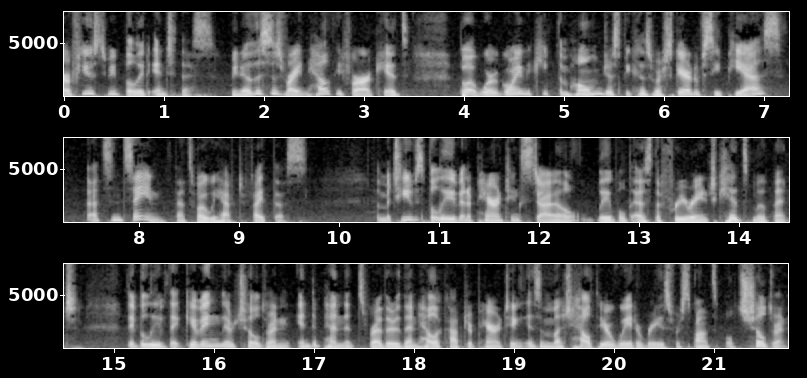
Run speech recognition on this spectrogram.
refuse to be bullied into this. We know this is right and healthy for our kids, but we're going to keep them home just because we're scared of CPS? That's insane. That's why we have to fight this. The Meitivs believe in a parenting style labeled as the free range kids movement. They believe that giving their children independence rather than helicopter parenting is a much healthier way to raise responsible children.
